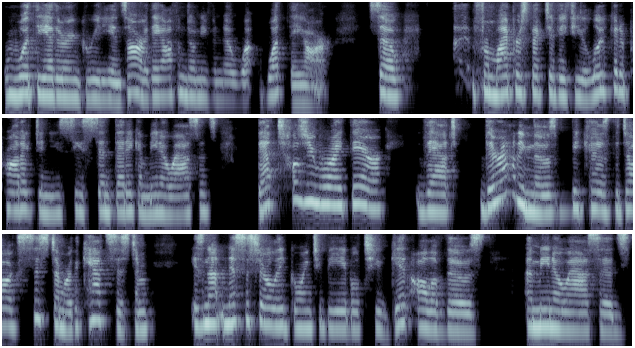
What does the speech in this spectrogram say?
what the other ingredients are. They often don't even know what, what they are. So, uh, from my perspective, if you look at a product and you see synthetic amino acids, that tells you right there that they're adding those because the dog system or the cat system is not necessarily going to be able to get all of those amino acids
